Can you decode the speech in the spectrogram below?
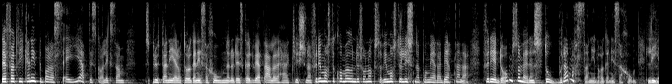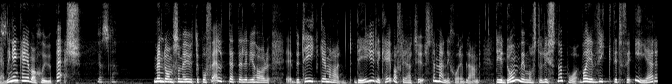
Därför att vi kan inte bara säga att det ska liksom spruta neråt organisationen och det ska, du vet, alla de här klyschorna. För det måste komma underifrån också. Vi måste lyssna på medarbetarna. För det är de som är den stora massan i en organisation. Ledningen kan ju vara sju pers. Just det. Men de som är ute på fältet eller vi har eh, butiker, man har, det, är ju, det kan ju vara flera tusen människor ibland. Det är de vi måste lyssna på. Vad är viktigt för er?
